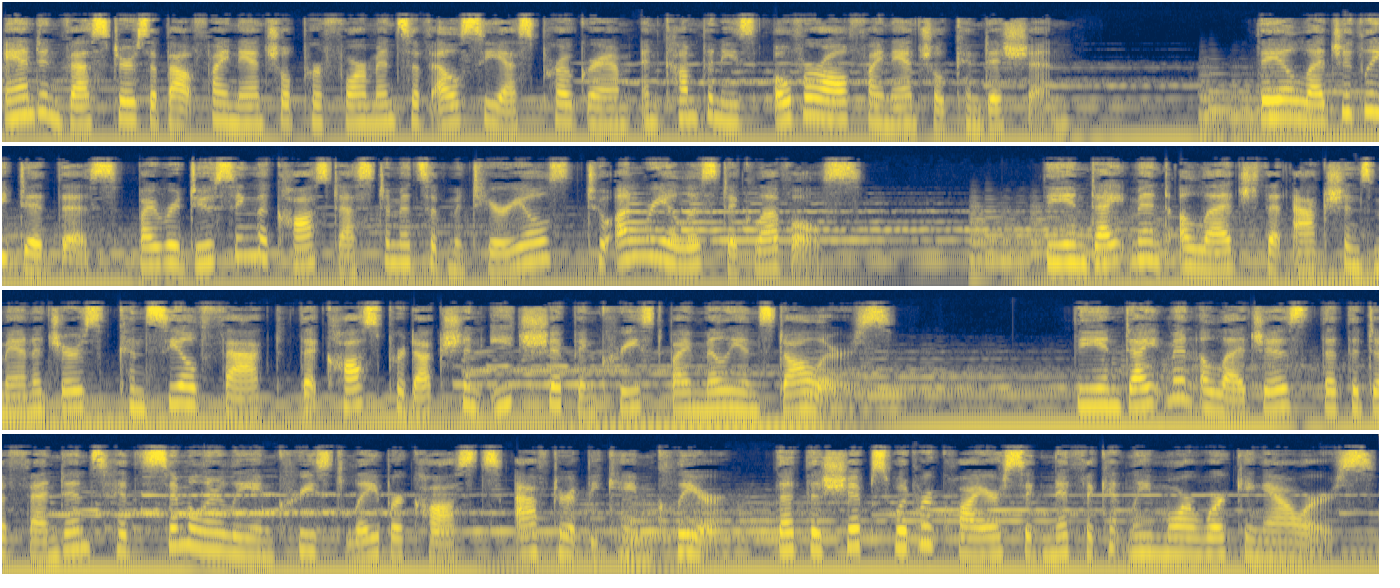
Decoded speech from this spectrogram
and investors about financial performance of LCS program and company's overall financial condition. They allegedly did this by reducing the cost estimates of materials to unrealistic levels. The indictment alleged that Actions managers concealed fact that cost production each ship increased by millions of dollars. The indictment alleges that the defendants had similarly increased labor costs after it became clear that the ships would require significantly more working hours.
